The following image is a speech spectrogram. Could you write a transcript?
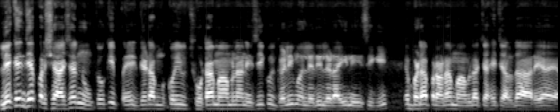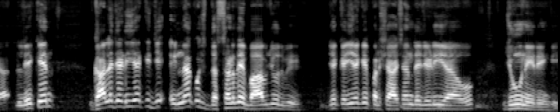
ਲੇਕਿਨ ਜੇ ਪ੍ਰਸ਼ਾਸਨ ਨੂੰ, ਕਿਉਂਕਿ ਜਿਹੜਾ ਕੋਈ ਛੋਟਾ ਮਾਮਲਾ ਨਹੀਂ ਸੀ, ਕੋਈ ਗਲੀ ਮੁਹੱਲੇ ਦੀ ਲੜਾਈ ਨਹੀਂ ਸੀਗੀ, ਇਹ ਬੜਾ ਪੁਰਾਣਾ ਮਾਮਲਾ ਚਾਹੇ ਚੱਲਦਾ ਆ ਰਿਹਾ ਆ। ਲੇਕਿਨ ਗੱਲ ਜਿਹੜੀ ਹੈ ਕਿ ਜੇ ਇੰਨਾ ਕੁਝ ਦੱਸਣ ਦੇ ਬਾਵਜੂਦ ਵੀ, ਜੇ ਕਹੀਏ ਕਿ ਪ੍ਰਸ਼ਾਸਨ ਦੇ ਜਿਹੜੀ ਆ, ਉਹ ਜੂ ਨਹੀਂ ਰਹੇਗੀ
